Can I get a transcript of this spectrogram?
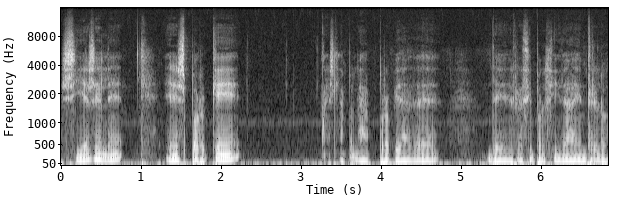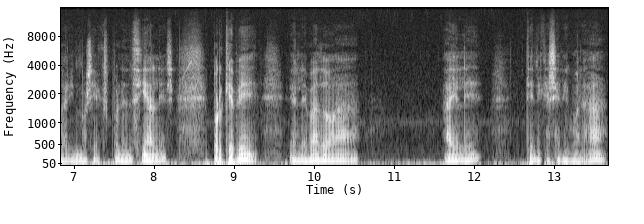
si es L, es porque es la, propiedad de, reciprocidad entre logaritmos y exponenciales, porque b elevado a, a L tiene que ser igual a A,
